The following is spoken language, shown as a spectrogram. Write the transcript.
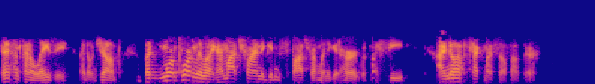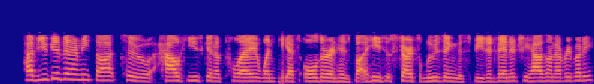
And if I'm kind of lazy, I don't jump. But more importantly, like I'm not trying to get into spots where I'm going to get hurt with my feet. I know how to protect myself out there. Have you given any thought to how he's going to play when he gets older and his bu- he starts losing the speed advantage he has on everybody?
